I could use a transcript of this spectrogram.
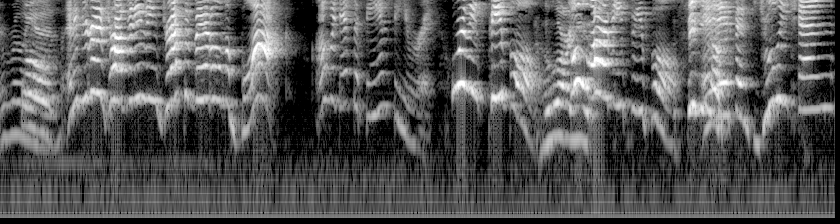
It really Well- is. And if you're gonna drop anything, drop the Battle of the Block. Oh, but that's a fan favorite. Who are these people? Who are Who you? are these people? Speaking and of- if it's Julie Chen,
